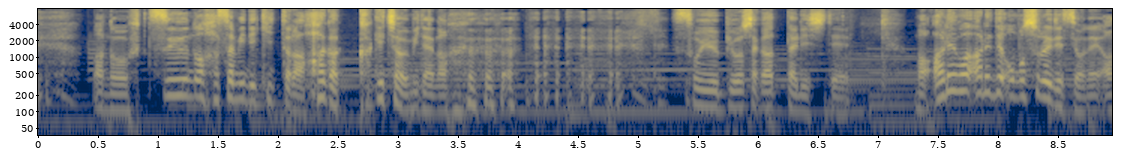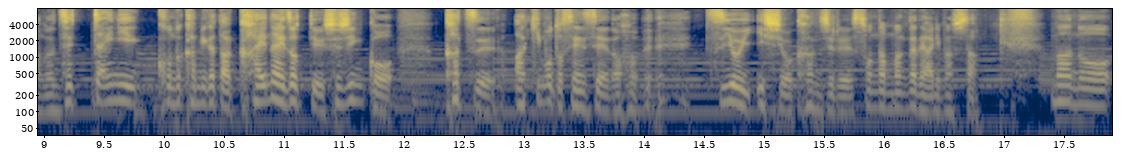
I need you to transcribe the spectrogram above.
あの、普通のハサミで切ったら歯が欠けちゃうみたいな、そういう描写があったりして、まあ、あれはあれで面白いですよね。あの、絶対にこの髪型は変えないぞっていう主人公、かつ、秋元先生の 強い意志を感じる、そんな漫画でありました。まあ、あの、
